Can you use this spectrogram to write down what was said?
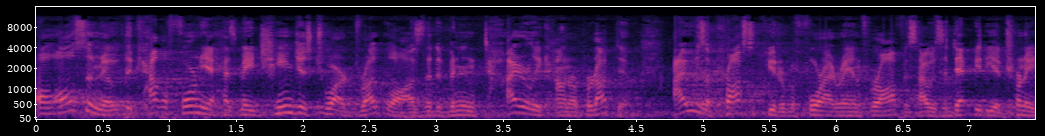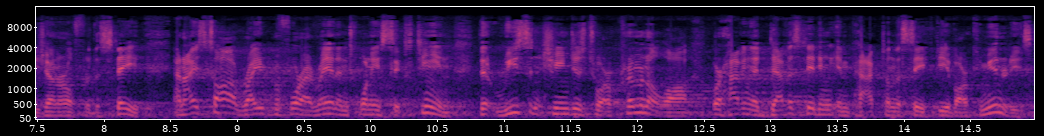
I'll also note that California has made changes to our drug laws that have been entirely counterproductive. I was a prosecutor before I ran for office. I was a deputy attorney general for the state. And I saw right before I ran in 2016 that recent changes to our criminal law were having a devastating impact on the safety of our communities.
